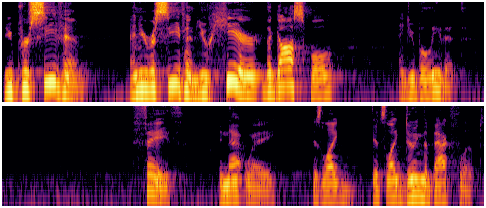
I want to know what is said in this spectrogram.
You perceive him and you receive him. You hear the gospel and you believe it. Faith, in that way, is like it's like doing the back float.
